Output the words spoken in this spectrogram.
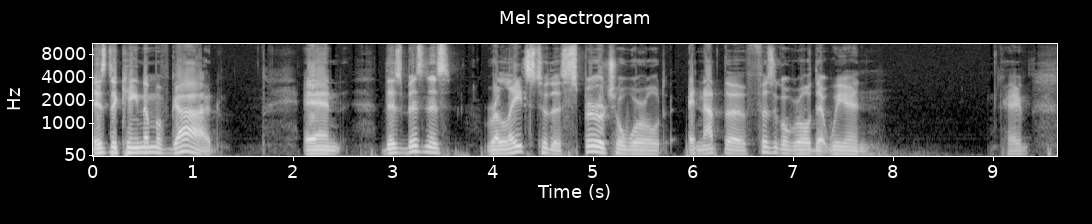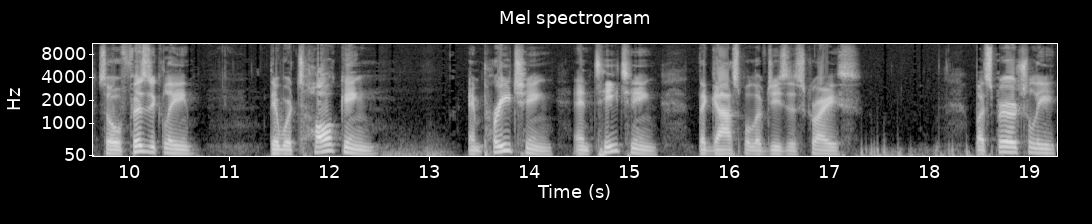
is the kingdom of God. And this business relates to the spiritual world and not the physical world that we're in. Okay? So physically, they were talking and preaching and teaching the gospel of Jesus Christ. But spiritually,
